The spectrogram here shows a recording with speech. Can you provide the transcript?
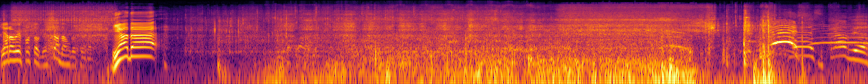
Ja robię po tobie, siadam go teraz. Jadę! Prawie.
